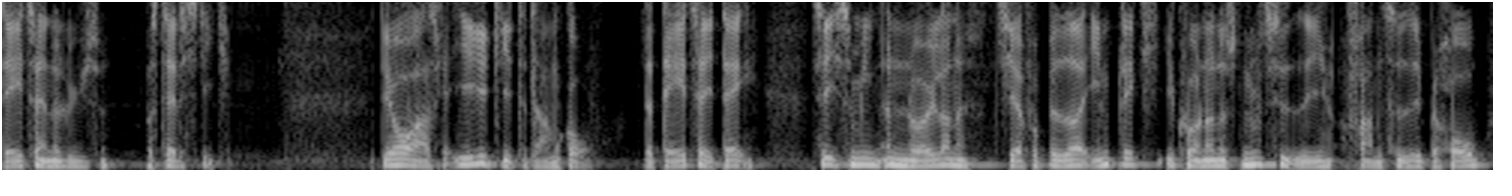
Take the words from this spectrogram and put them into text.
dataanalyse og statistik. Det overrasker ikke Gitte Damgaard, da data i dag ses som en af nøglerne til at få bedre indblik i kundernes nutidige og fremtidige behov,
